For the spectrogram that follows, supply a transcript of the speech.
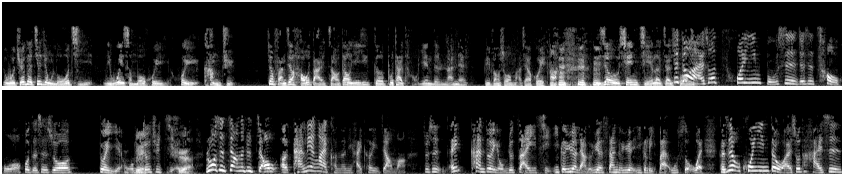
我觉得这种逻辑，你为什么会会抗拒？就反正好歹找到一个不太讨厌的男人，比方说马家辉哈，你就先结了再说。对我来说，婚姻不是就是凑合，或者是说对眼我们就去结了。如果是这样，那就交呃谈恋爱，可能你还可以这样吗？就是哎看对眼我们就在一起，一个月、两个月、三个月、一个礼拜无所谓。可是婚姻对我来说，它还是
